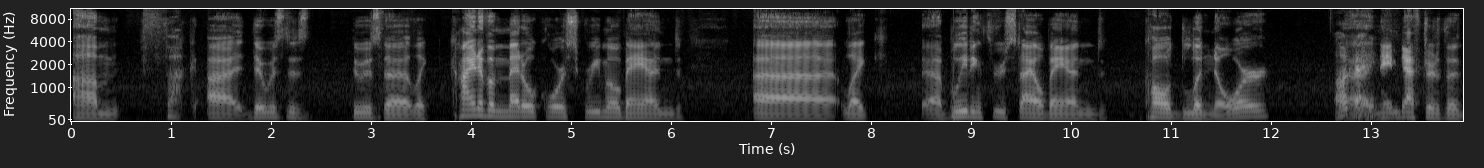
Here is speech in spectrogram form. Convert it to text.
um fuck uh there was this there was a like kind of a metalcore screamo band uh like uh, bleeding through style band called Lenore uh, Okay, named after the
